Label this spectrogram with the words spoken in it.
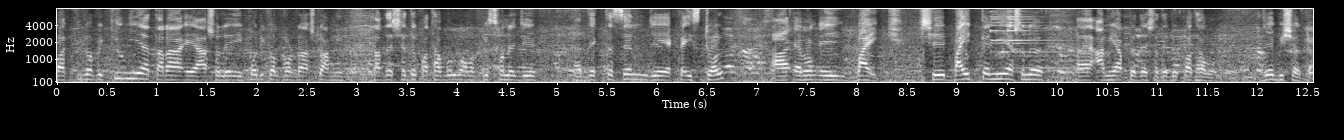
বা কীভাবে কি নিয়ে তারা এ আসলে এই পরিকল্পনাটা আসলো আমি তাদের সাথে কথা বলব। আমার পিছনে যে দেখতেছেন যে একটা স্টল এবং এই বাইক সেই বাইকটা নিয়ে আসলে আমি আপনাদের সাথে একটু কথা বলব যে বিষয়টা।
